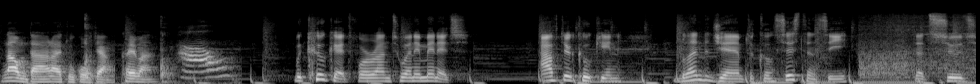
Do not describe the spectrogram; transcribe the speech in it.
那我们等下来煮果酱，可以吗？ We cook it for around 20 minutes. After cooking, blend the jam to consistency that suits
